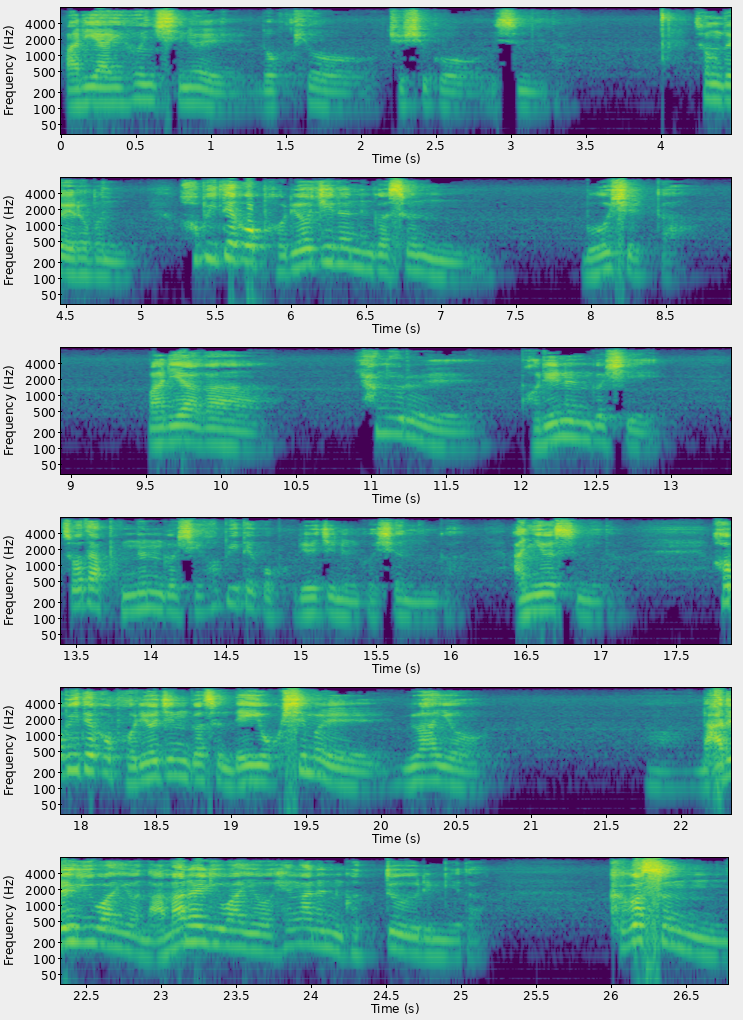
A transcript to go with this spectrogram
마리아의 헌신을 높여 주시고 있습니다. 성도 여러분, 허비되고 버려지는 것은 무엇일까? 마리아가 향유를 버리는 것이 쏟아 붓는 것이 허비되고 버려지는 것이었는가? 아니었습니다. 허비되고 버려진 것은 내 욕심을 위하여 어, 나를 위하여 나만을 위하여 행하는 것들입니다. 그것은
